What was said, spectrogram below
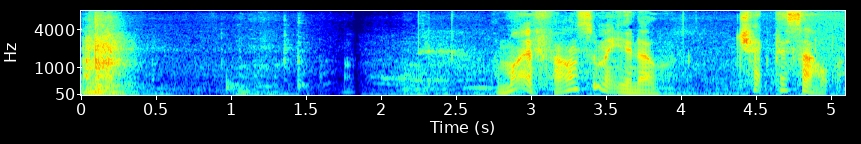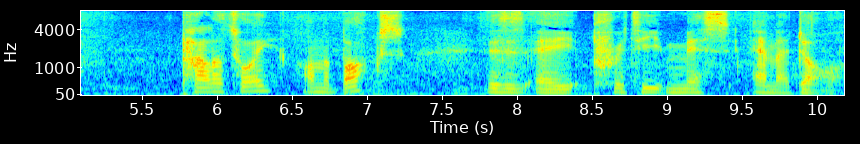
I might have found something, you know check this out. Palitoy on the box. This is a pretty Miss Emma doll.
